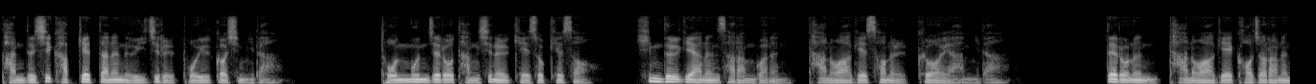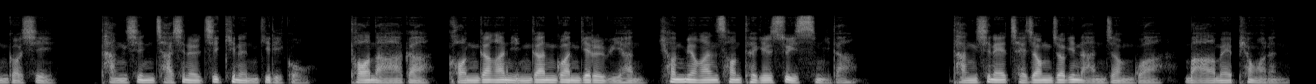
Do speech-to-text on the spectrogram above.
반드시 갚겠다는 의지를 보일 것입니다. 돈 문제로 당신을 계속해서 힘들게 하는 사람과는 단호하게 선을 그어야 합니다. 때로는 단호하게 거절하는 것이 당신 자신을 지키는 길이고 더 나아가 건강한 인간관계를 위한 현명한 선택일 수 있습니다. 당신의 재정적인 안정과 마음의 평화는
